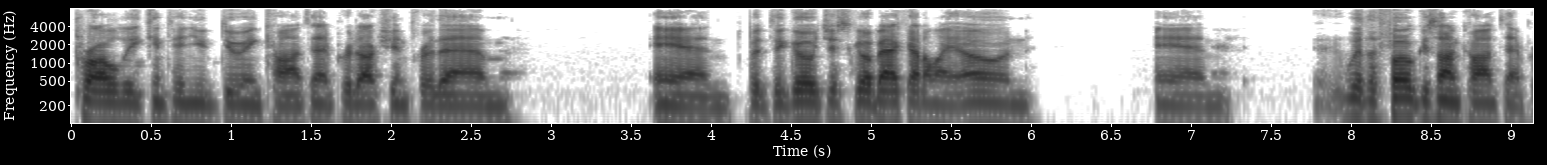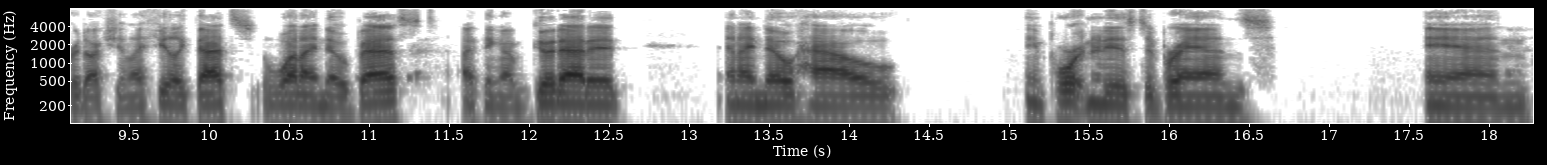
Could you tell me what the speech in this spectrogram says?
probably continue doing content production for them and but to go just go back out on my own and with a focus on content production. I feel like that's what I know best. I think I'm good at it, and I know how important it is to brands, and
